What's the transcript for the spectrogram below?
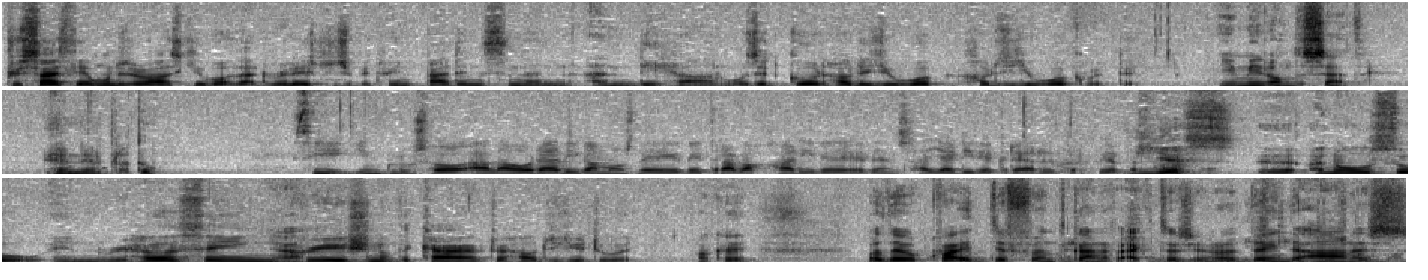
precisely, I wanted to ask you about that relationship between Pattinson and, and DeHaan. Was it good? How did you work? How did you work with it? You mean on the set? En el plató. Sí, incluso a la hora, digamos, de, de trabajar y de, de, ensayar y de crear el perfil de personaje. Yes, uh, and also in rehearsing, yeah. creation of the character, how did you do it? Okay. Well, they were quite different kind of actors, you know. Dane DeHaan is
